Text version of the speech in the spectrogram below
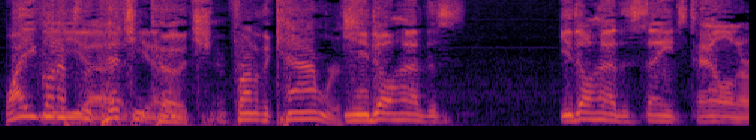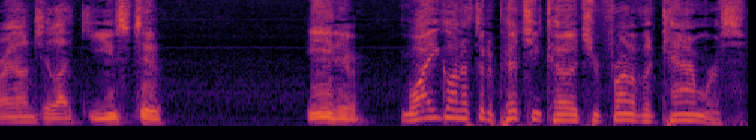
Why are you going after the uh, pitching you know, coach in front of the cameras? You don't have this. You don't have the Saints talent around you like you used to. Either. Why are you going after the pitching coach in front of the cameras?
